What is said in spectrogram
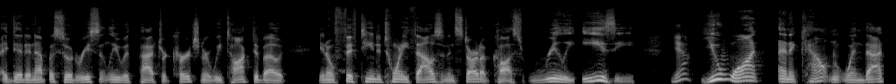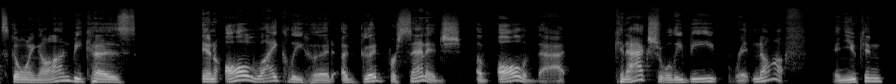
I did an episode recently with Patrick Kirchner. We talked about, you know, 15 to 20,000 in startup costs really easy. Yeah. You want an accountant when that's going on because in all likelihood, a good percentage of all of that can actually be written off and you can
